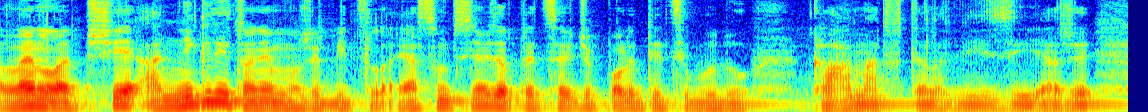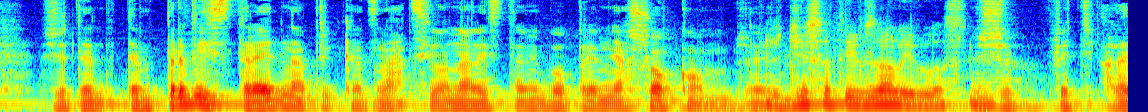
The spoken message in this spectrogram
len lepšie a nikdy to nemôže byť zle. Ja som si nevedel predstaviť, že politici budú klamať v televízii a že, že ten, ten prvý stred napríklad s nacionalistami bol pre mňa šokom. Že, kde sa tí vzali vlastne? Že, veď, ale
